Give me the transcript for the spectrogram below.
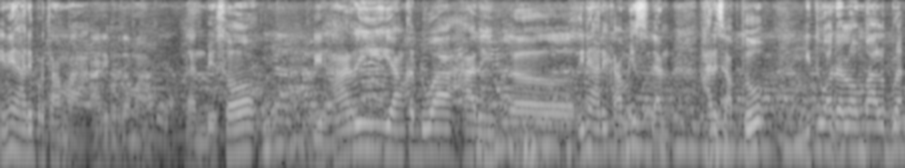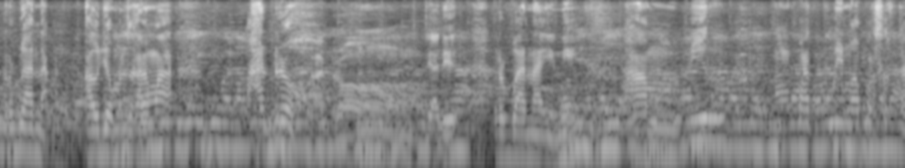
ini hari pertama. Hari pertama. dan besok di hari yang kedua hari eh, ini hari Kamis dan hari Sabtu itu ada lomba rebana. Kalau zaman sekarang mah hadroh. Hmm, jadi rebana ini hampir 45 peserta.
